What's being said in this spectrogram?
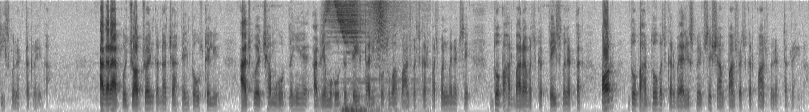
तीस मिनट तक रहेगा। अगर आप कोई जॉब ज्वाइन करना चाहते हैं तो उसके लिए आज कोई अच्छा मुहूर्त नहीं है। अब यह मुहूर्त तेईस तारीख को सुबह पाँच बजकर पचपन मिनट से, दोपहर बारह बजकर तेईस मिनट तक और दोपहर दो बजकर बयालीस मिनट से शाम पाँच बजकर पाँच मिनट तक रहेगा।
